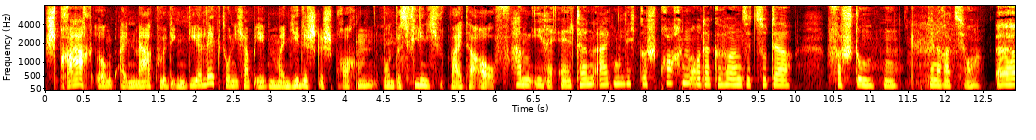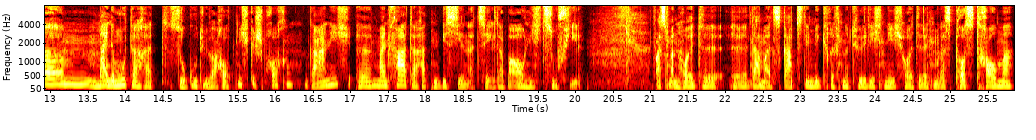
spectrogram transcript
sprach irgendeinen merkwürdigen Dialekt und ich habe eben mein Jiddisch gesprochen und es fiel nicht weiter auf. Haben Ihre Eltern eigentlich gesprochen oder gehören Sie zu der verstummten Generation? Ähm, meine Mutter hat so gut überhaupt nicht gesprochen, gar nicht. Äh, mein Vater hat ein bisschen erzählt, aber auch nicht zu viel. Was man heute, äh, damals gab es den Begriff natürlich nicht, heute nennt man das Posttrauma,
